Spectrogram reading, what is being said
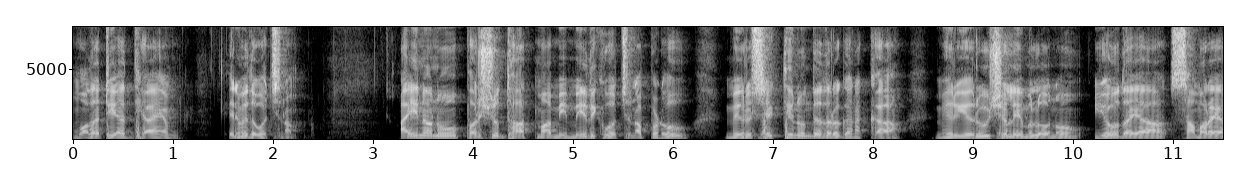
మొదటి అధ్యాయం ఎనిమిది వచనం. అయినను పరిశుద్ధాత్మ మీ మీదికి వచ్చినప్పుడు మీరు శక్తి నొందెదరు గనక మీరు ఎరూషలేములోను యోదయ సమరయ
